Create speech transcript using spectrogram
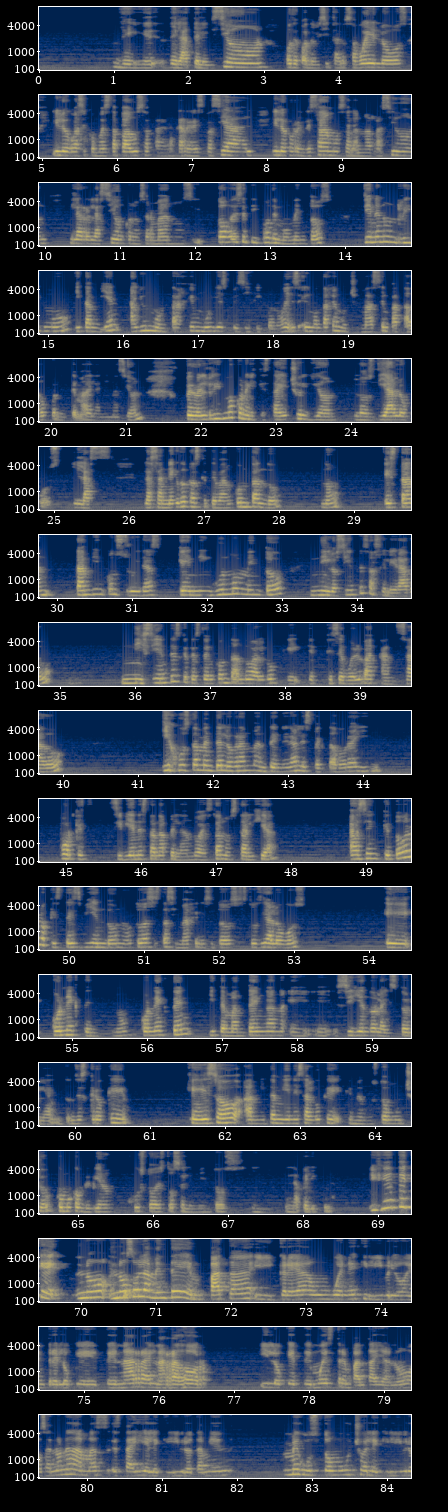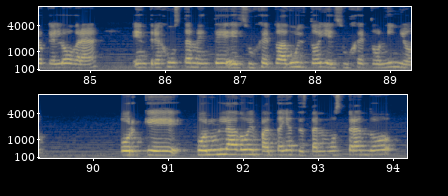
de, de la televisión o de cuando visita a los abuelos, y luego hace como esta pausa para la carrera espacial, y luego regresamos a la narración y la relación con los hermanos, y todo ese tipo de momentos tienen un ritmo y también hay un montaje muy específico, ¿no? Es el montaje mucho más empatado con el tema de la animación, pero el ritmo con el que está hecho el guion, los diálogos y las, las anécdotas que te van contando, ¿no? Están tan bien construidas que en ningún momento ni lo sientes acelerado, ni sientes que te estén contando algo que, se vuelva cansado y justamente logran mantener al espectador ahí porque si bien están apelando a esta nostalgia, hacen que todo lo que estés viendo, ¿no? Todas estas imágenes y todos estos diálogos eh, conecten, ¿no? Conecten y te mantengan eh, eh, siguiendo la historia. Entonces creo que que eso a mí también es algo que, me gustó mucho, cómo convivieron justo estos elementos en, la película. Y fíjate que no, no solamente empata y crea un buen equilibrio entre lo que te narra el narrador y lo que te muestra en pantalla, ¿no? O sea, no nada más está ahí el equilibrio, también me gustó mucho el equilibrio que logra entre justamente el sujeto adulto y el sujeto niño, porque por un lado en pantalla te están mostrando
